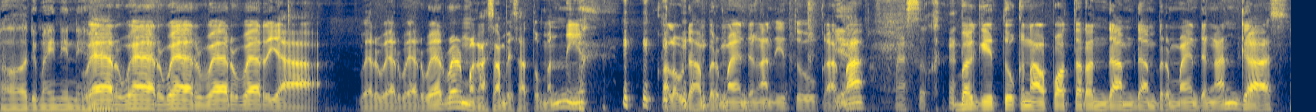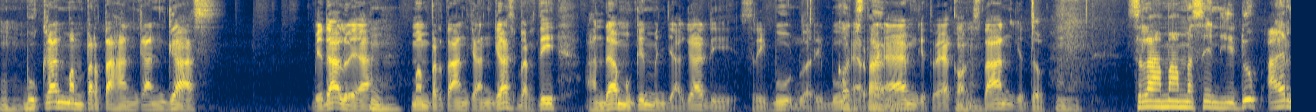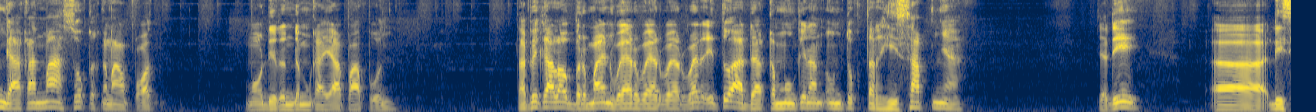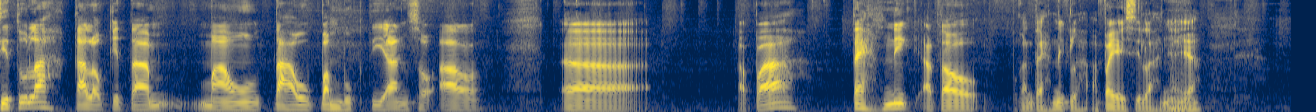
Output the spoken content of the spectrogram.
Oh, dimainin ya. Where, where, where, where, where, ya, where, where, where, where, where, nggak sampai satu menit. Kalau udah bermain dengan itu, karena Masuk. begitu knalpot terendam dan bermain dengan gas, bukan mempertahankan gas. Beda lo ya, mempertahankan gas berarti Anda mungkin menjaga di 1000, 2000 Konstan. RPM gitu ya, konstan gitu. Selama mesin hidup, air nggak akan masuk ke knalpot, mau direndam kayak apa pun. Tapi kalau bermain wear, wear, wear, wear, itu ada kemungkinan untuk terhisapnya. Jadi eh, di situlah kalau kita mau tahu pembuktian soal eh, apa teknik atau bukan teknik lah, apa ya istilahnya ya.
